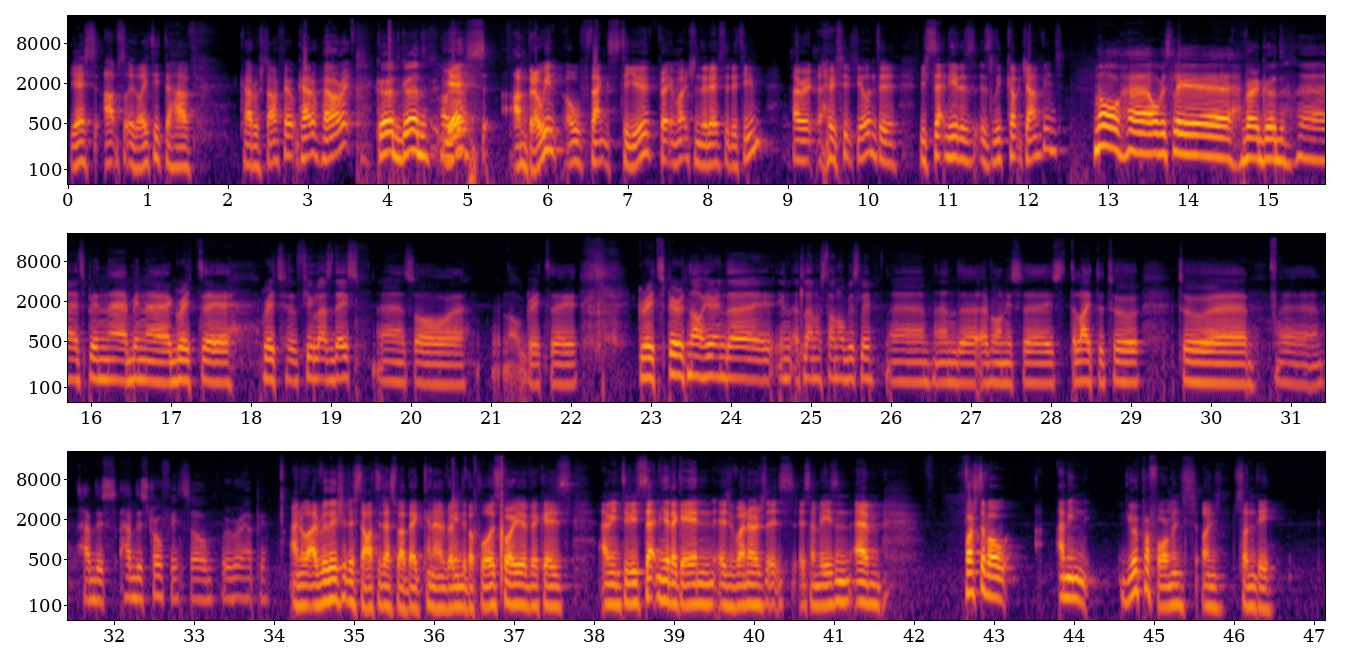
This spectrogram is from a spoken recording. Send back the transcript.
Yes, absolutely delighted to have Carl Starfelt. Carl, how are you? Good, good. How yes, I'm brilliant. All thanks to you, pretty much, and the rest of the team. How, how's it feeling to be sitting here as, as League Cup champions? No, uh, obviously uh, very good. Uh, it's been uh, been a great uh, great uh, few last days. Uh, so uh, no, great uh, great spirit now here in the in at Lennoxtown, obviously, um, and uh, everyone is uh, is delighted to to uh, uh, have this have this trophy. So we're very happy. I know I really should have started this with a big kind of round of applause for you because I mean to be sitting here again as winners, it's it's amazing. Um, first of all, I mean your performance on Sunday,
